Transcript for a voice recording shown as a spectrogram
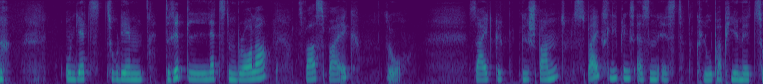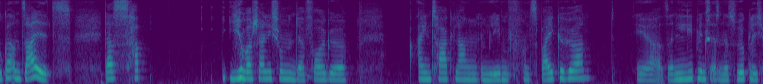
Und jetzt zu dem drittletzten Brawler, und zwar Spike. So, seid ge gespannt. Spikes Lieblingsessen ist Klopapier mit Zucker und Salz. Das habt ihr wahrscheinlich schon in der Folge ein Tag lang im Leben von Spike gehört. Er, sein Lieblingsessen ist wirklich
